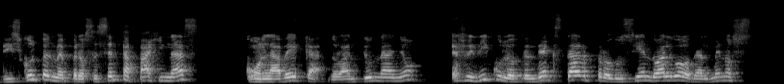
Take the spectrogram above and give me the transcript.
discúlpenme, pero 60 páginas con la beca durante un año es ridículo. Tendría que estar produciendo algo de al menos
